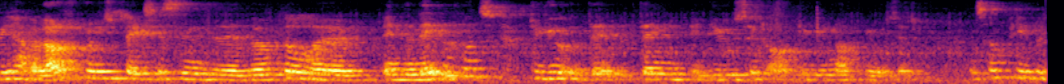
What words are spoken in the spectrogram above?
we have a lot of green spaces in the local, uh, in the neighborhoods, do you then use it or do you not use it? And some people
